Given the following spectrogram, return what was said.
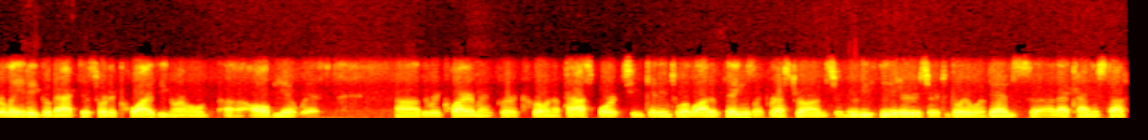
related go back to sort of quasi normal, albeit with uh, the requirement for a Corona passport to get into a lot of things like restaurants or movie theaters or to go to events, uh, that kind of stuff.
